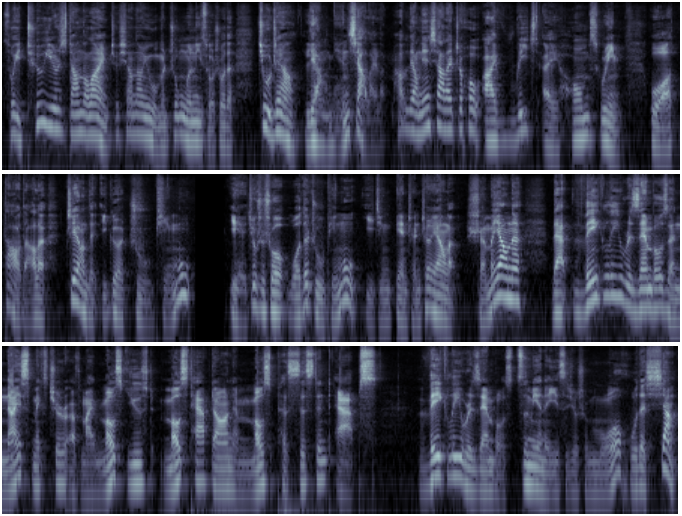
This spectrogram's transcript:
所以 two years down the line 就相当于我们中文里所说的，就这样两年下来了。好，两年下来之后，I've reached a home screen，我到达了这样的一个主屏幕。也就是说，我的主屏幕已经变成这样了。什么样呢？That vaguely resembles a nice mixture of my most used, most tapped on, and most persistent apps. Vaguely resembles 字面的意思就是模糊的像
